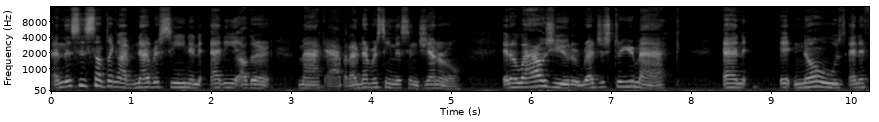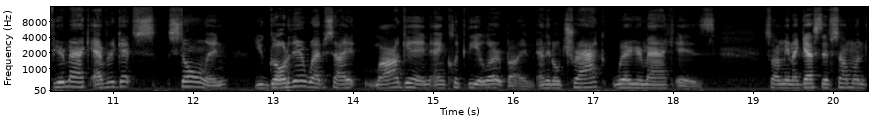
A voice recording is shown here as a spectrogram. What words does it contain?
And this is something I've never seen in any other Mac app, and I've never seen this in general. It allows you to register your Mac, and it knows, and if your Mac ever gets stolen, you go to their website, log in, and click the alert button, and it'll track where your Mac is. So, I mean, I guess if someone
